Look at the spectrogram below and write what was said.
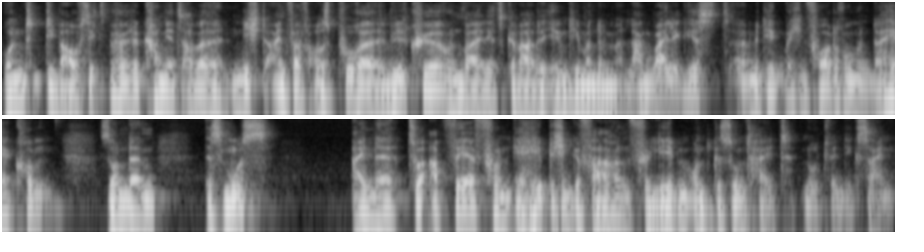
Und die Beaufsichtsbehörde kann jetzt aber nicht einfach aus purer Willkür und weil jetzt gerade irgendjemandem langweilig ist, äh, mit irgendwelchen Forderungen daherkommen, sondern es muss eine zur Abwehr von erheblichen Gefahren für Leben und Gesundheit notwendig sein.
